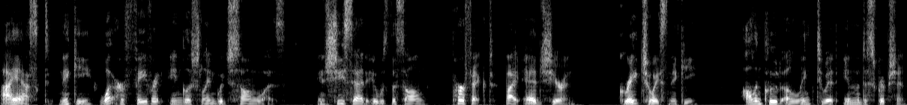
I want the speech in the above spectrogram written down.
I asked Nikki what her favorite English language song was, and she said it was the song Perfect by Ed Sheeran. Great choice, Nikki. I'll include a link to it in the description.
